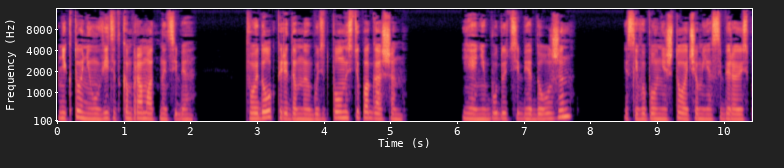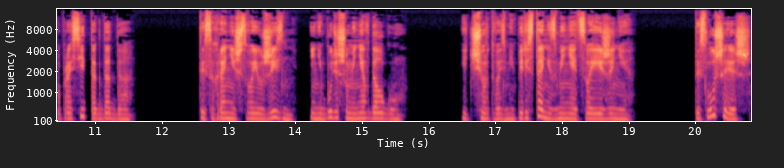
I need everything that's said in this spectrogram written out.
Никто не увидит компромат на тебя. Твой долг передо мной будет полностью погашен. Я не буду тебе должен. Если выполнишь то, о чем я собираюсь попросить, тогда да. Ты сохранишь свою жизнь и не будешь у меня в долгу. И черт возьми, перестань изменять своей жене. Ты слушаешь?»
